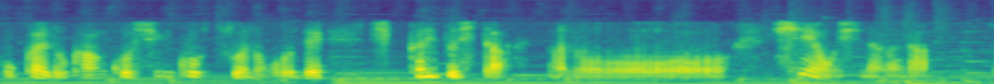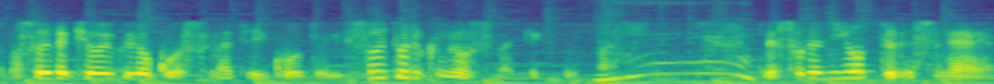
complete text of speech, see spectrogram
北海道観光振興機構の方でしっかりとした、あのー、支援をしながらそれで教育旅行を進めていこうというそういう取り組みを進めていきます。でそれによってですね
